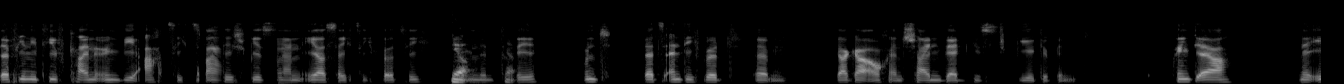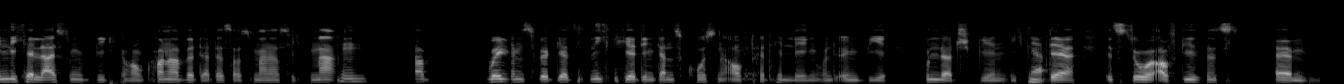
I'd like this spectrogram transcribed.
definitiv kein irgendwie 80-20-Spiel, sondern eher 60-40 ja. in den Dreh. Ja. Und letztendlich wird ähm, Gaga auch entscheiden, wer dieses Spiel gewinnt. Bringt er eine ähnliche Leistung wie gegen O'Connor, wird er das aus meiner Sicht machen. Ich glaube, Williams wird jetzt nicht hier den ganz großen Auftritt hinlegen und irgendwie 100 spielen. Ich, ja. Der ist so auf dieses, ähm,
